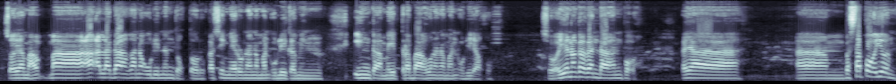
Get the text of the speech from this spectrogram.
So ayan, ma- maaalagaan ka na uli ng doktor kasi meron na naman uli kaming income, may trabaho na naman uli ako. So ayun ang kagandahan po. Kaya um, basta po yun,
